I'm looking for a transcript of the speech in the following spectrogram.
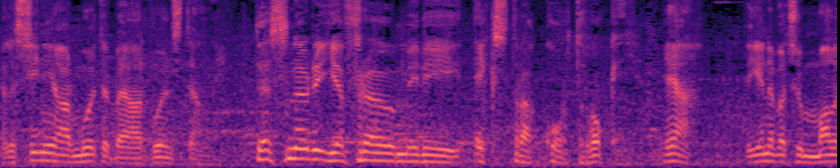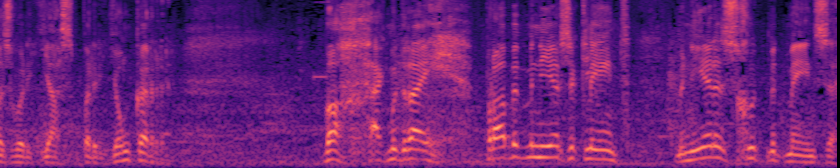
Hulle sien nie haar motor by haar woonstel nie. Dis nou die juffrou met die ekstra kort rokkie. Ja, die ene wat so mal is oor Jasper Jonker. Wag, ek moet ry. Praat met meneer se kliënt. Meneer is goed met mense.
